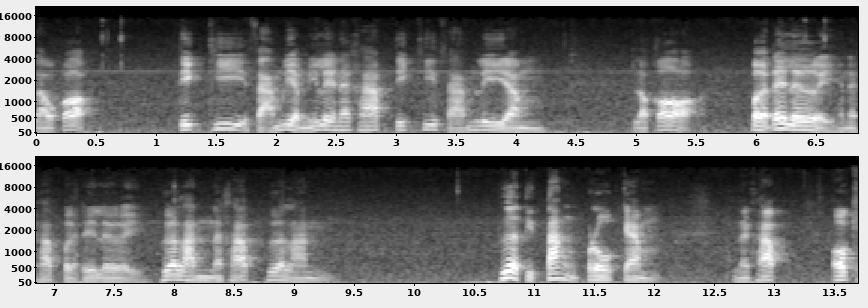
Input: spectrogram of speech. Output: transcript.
เราก็ติ๊กที่สามเหลี่ยมนี้เลยนะครับ ติ๊กที่สามเหลี่ยม แล้วก็ เปิดได้เลยนะครับ เปิดได้เลยเพื่อรันนะครับ เพื่อรัน เพื่อติดตั้งโปรแกรมนะครับ โอเค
